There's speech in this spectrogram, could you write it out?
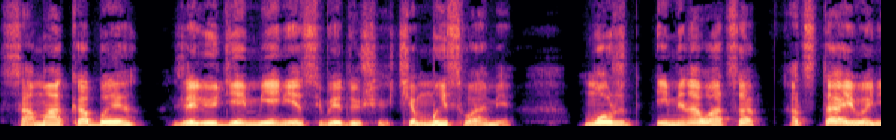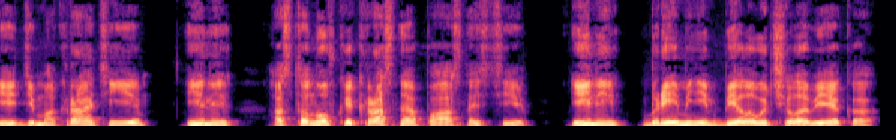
Сама КБ для людей менее сведущих, чем мы с вами, может именоваться отстаивание демократии или остановкой красной опасности или бременем белого человека.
